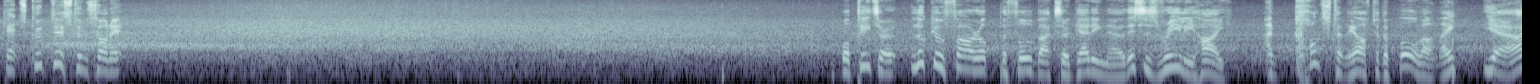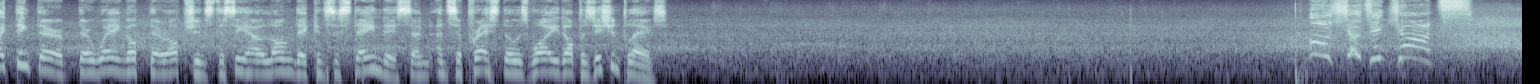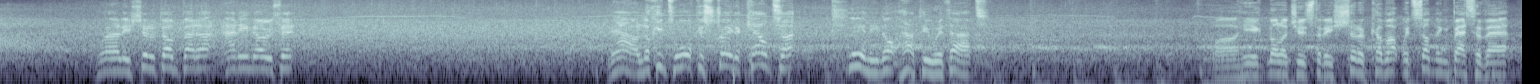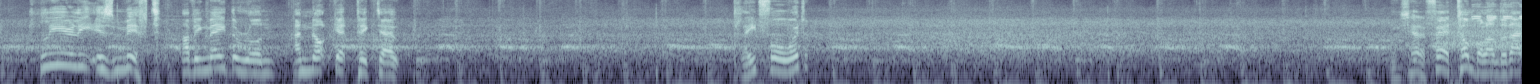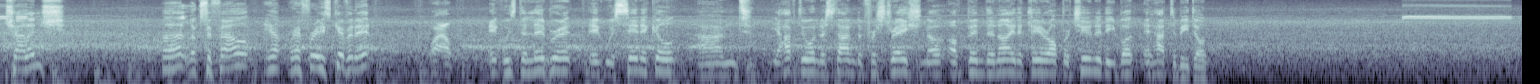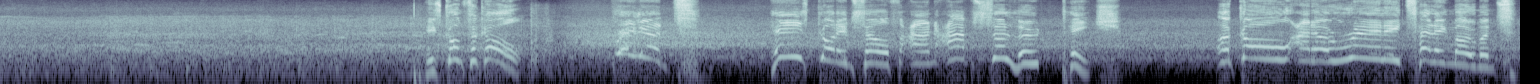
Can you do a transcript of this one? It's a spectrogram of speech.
Gets good distance on it. Well, Peter, look how far up the fullbacks are getting now. This is really high. And constantly after the ball, aren't they? Yeah, I think they're they're weighing up their options to see how long they can sustain this and, and suppress those wide opposition players. Oh, shooting chance! Well, he should have done better, and he knows it. Now looking to orchestrate a counter. Clearly not happy with that. Well, he acknowledges that he should have come up with something better there. Clearly is miffed, having made the run and not get picked out. Played forward. He's had a fair tumble under that challenge. Uh, that looks a foul. Yep, referee's given it. Well, it was deliberate, it was cynical, and you have to understand the frustration of, of being denied a clear opportunity, but it had to be done. He's gone for goal. Brilliant! He's got himself an absolute peach. A goal at a really telling moment.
